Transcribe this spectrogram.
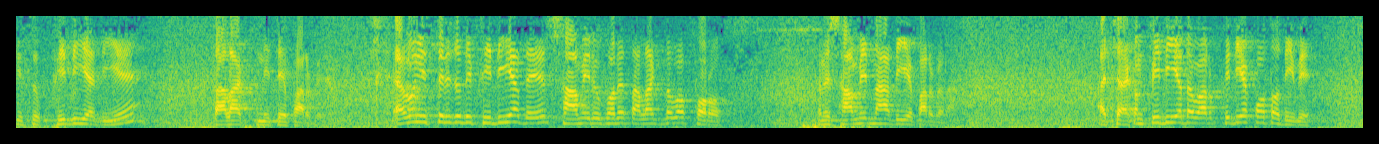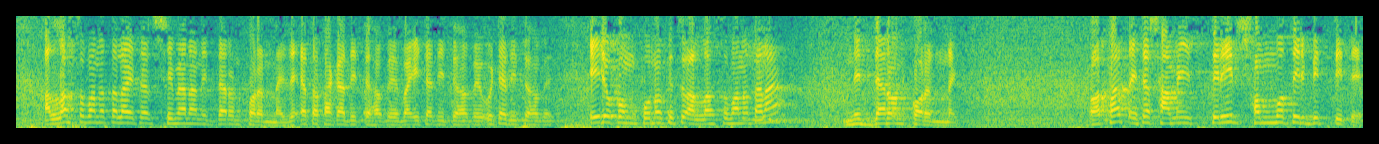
কিছু ফিদিয়া দিয়ে তালাক নিতে পারবে। এবং স্ত্রী যদি ফিদিয়া দেয়, স্বামীর উপরে তালাক দেওয়া ফরস মানে স্বামী না দিয়ে পারবে না। আচ্ছা এখন ফিদিয়া দেওয়ার, ফিদিয়া কত দিবে? আল্লাহ সুবাহতাল্লাহ এটার সীমানা নির্ধারণ করেন নাই যে এত টাকা দিতে হবে বা এটা দিতে হবে, ওইটা দিতে হবে। এইরকম কোনো কিছু আল্লাহ সুবাহতালা নির্ধারণ করেন নাই। অর্থাৎ এটা স্বামী স্ত্রীর সম্মতির ভিত্তিতে।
